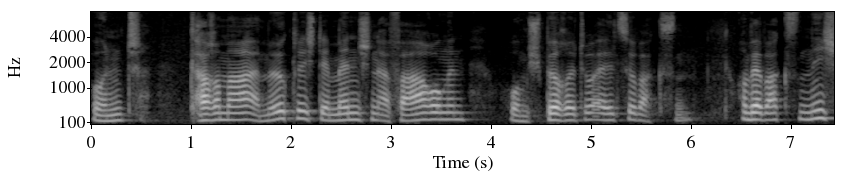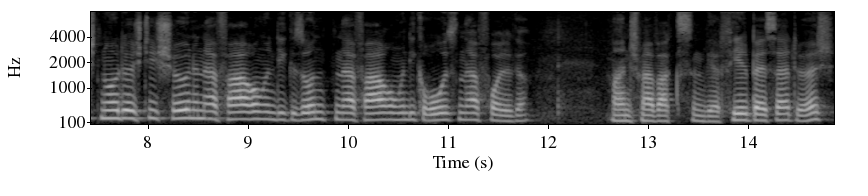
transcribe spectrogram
und Karma ermöglicht dem Menschen Erfahrungen, um spirituell zu wachsen. Und wir wachsen nicht nur durch die schönen Erfahrungen, die gesunden Erfahrungen, die großen Erfolge. Manchmal wachsen wir viel besser durch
